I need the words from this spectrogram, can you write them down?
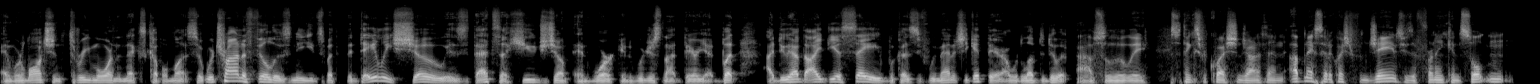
and we're launching three more in the next couple months. So we're trying to fill those needs. But the daily show is that's a huge jump in work, and we're just not there yet. But I do have the idea saved because if we manage to get there, I would love to do it. Absolutely. So thanks for the question, Jonathan. Up next, I got a question from James, who's a front end consultant.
